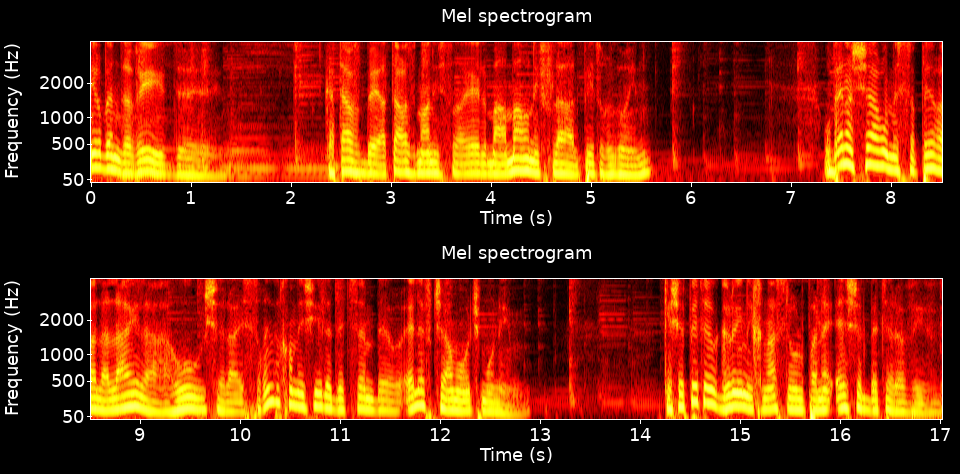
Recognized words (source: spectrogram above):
אמיר בן דוד אה, כתב באתר זמן ישראל מאמר נפלא על פיטר גרין, ובין השאר הוא מספר על הלילה ההוא של ה-25 לדצמבר 1980, כשפיטר גרין נכנס לאולפני אשל בתל אביב,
